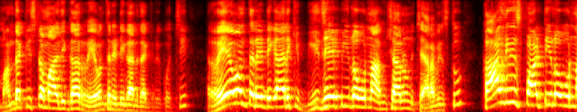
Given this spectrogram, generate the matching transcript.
మందకృష్ణ మాదిగ గారు రేవంత్ రెడ్డి గారి దగ్గరికి వచ్చి రేవంత్ రెడ్డి గారికి బీజేపీలో ఉన్న అంశాలను చేరవేస్తూ కాంగ్రెస్ పార్టీలో ఉన్న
